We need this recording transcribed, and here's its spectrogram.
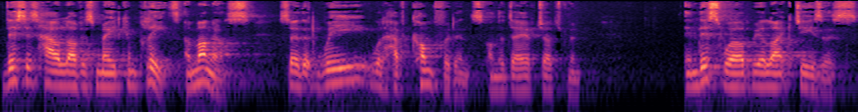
This is how love is made complete among us, so that we will have confidence on the day of judgment. In this world, we are like Jesus.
